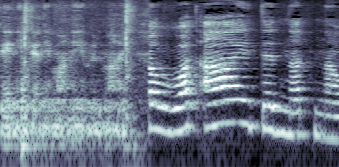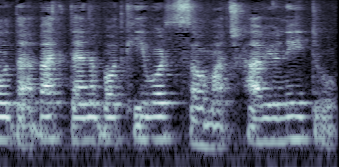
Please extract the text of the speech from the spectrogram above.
gaining any money with mine. So what I did not know that back then about keywords so much how you need to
